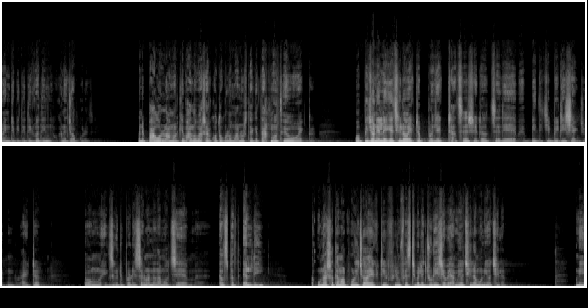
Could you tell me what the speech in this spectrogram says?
ও এনটিভিতে দীর্ঘদিন ওখানে জব করেছে। মানে পাগল, আমাকে ভালোবাসার কতগুলো মানুষ থাকে, তার মধ্যেও একটা। পিছনে লেগেছিল একটা প্রজেক্ট আছে, সেটা হচ্ছে যে বিদেশি ব্রিটিশ একজন রাইটার এবং এক্সিকিউটিভ প্রডিউসার ওনার নাম হচ্ছে এলসপেথ এলডি ওনার সাথে আমার পরিচয় একটি ফিল্ম ফেস্টিভ্যালে জুড়ি হিসেবে, আমিও ছিলাম, উনিও ছিলেন। উনি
